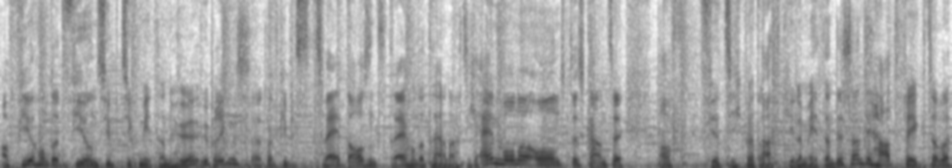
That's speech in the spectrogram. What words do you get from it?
Auf 474 Metern Höhe übrigens. Dort gibt es 2383 Einwohner und das Ganze auf 40 Quadratkilometern. Das sind die Hard Facts, aber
